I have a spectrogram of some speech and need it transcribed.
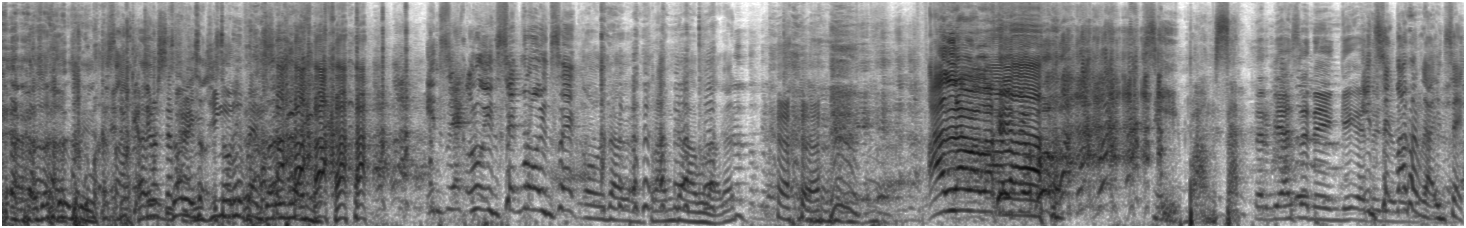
sorry, sorry. Educate yourself, sorry, so- anjing sorry, friend, sorry, friend. insek lu, insek bro, insek. Oh, udah serangga pula kan. Mama itu. si bangsat. Terbiasa nengge. Insek banget enggak insek?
